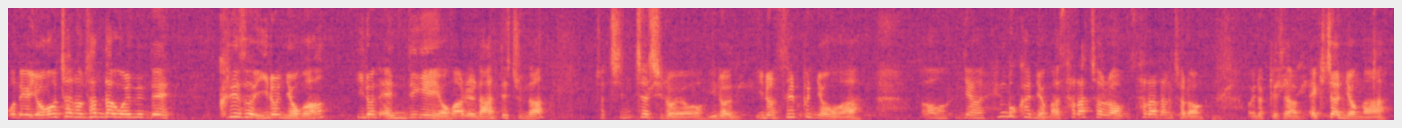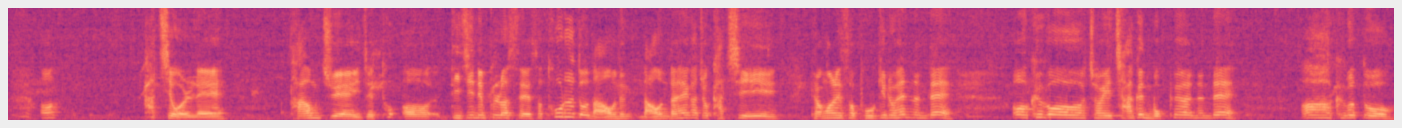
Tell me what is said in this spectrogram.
어 내가 영화처럼 산다고 했는데 그래서 이런 영화, 이런 엔딩의 영화를 나한테 주나? 저 진짜 싫어요. 이런 이런 슬픈 영화. 어 그냥 행복한 영화, 사라처럼 사라랑처럼 어, 이렇게 참 액션 영화. 어 같이 원래 다음 주에 이제 토, 어, 디즈니 플러스에서 토르도 나오는 나온다 해가지고 같이 병원에서 보기로 했는데 어 그거 저희 작은 목표였는데 아 그것도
